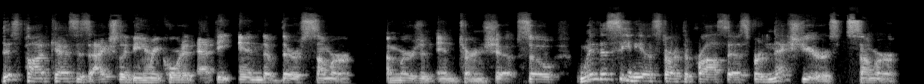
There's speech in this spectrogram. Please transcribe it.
this podcast is actually being recorded at the end of their summer immersion internship. So when does CVS start the process for next year's summer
